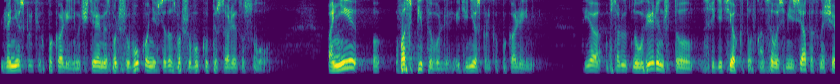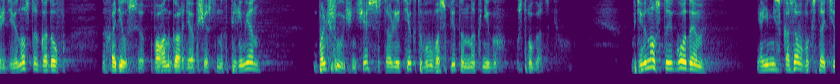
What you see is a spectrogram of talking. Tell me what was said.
для нескольких поколений. Учителями с большой буквы, они всегда с большой буквы писали это слово – они э, воспитывали эти несколько поколений. Я абсолютно уверен, что среди тех, кто в конце 80-х, в начале 90-х годов находился в авангарде общественных перемен, большую очень часть составляли те, кто был воспитан на книгах Стругацких. В 90-е годы, я им не сказал бы, кстати,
